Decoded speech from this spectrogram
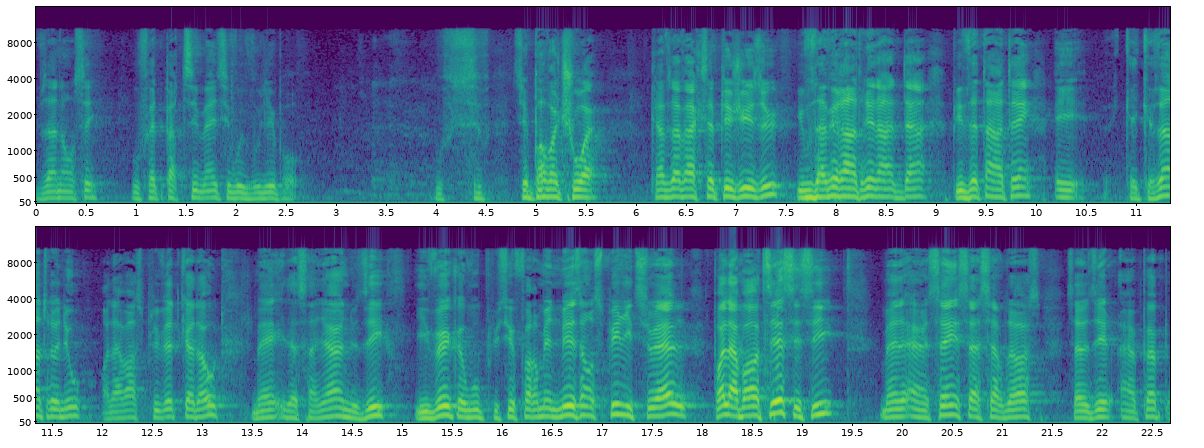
vous annoncer. Vous faites partie même si vous ne le voulez pas. C'est pas votre choix. Quand vous avez accepté Jésus, et vous avez rentré là-dedans, puis vous êtes en train, et quelques-uns d'entre nous, on avance plus vite que d'autres, mais le Seigneur nous dit, il veut que vous puissiez former une maison spirituelle, pas la bâtisse ici, mais un saint sacerdoce, ça veut dire un peuple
